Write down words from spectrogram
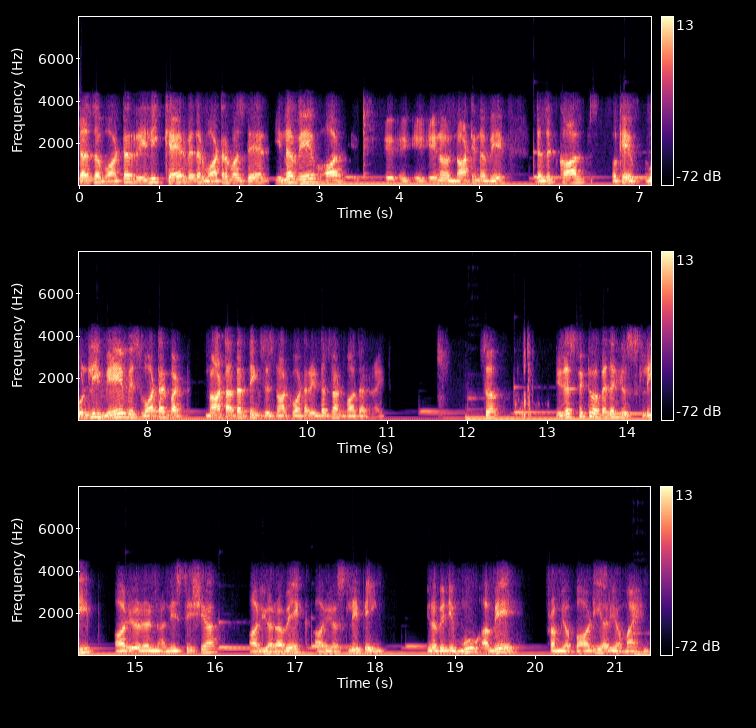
does the water really care whether water was there in a wave or you know not in a wave? Does it call okay only wave is water but not other things is not water? It does not bother, right? So irrespective of whether you sleep or you're in anesthesia or you're awake or you're sleeping, you know, when you move away from your body or your mind,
